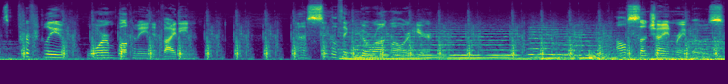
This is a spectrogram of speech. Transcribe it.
It's perfectly warm, welcoming, inviting. Not a single thing can go wrong while we're here. All sunshine and rainbows.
